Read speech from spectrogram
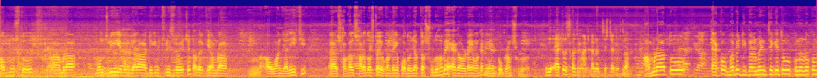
সমস্ত আমরা মন্ত্রী এবং যারা ডিগনিটারিজ রয়েছে তাদেরকে আমরা আহ্বান জানিয়েছি। সকাল সাড়ে দশটায় ওখান থেকে পদযাত্রা শুরু হবে এগারোটায় আমাদের মেন প্রোগ্রাম শুরু হবে। যে এত সচেতন আটকানোর চেষ্টা করছে আমরা তো এককভাবে ডিপার্টমেন্ট থেকে তো কোনো রকম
